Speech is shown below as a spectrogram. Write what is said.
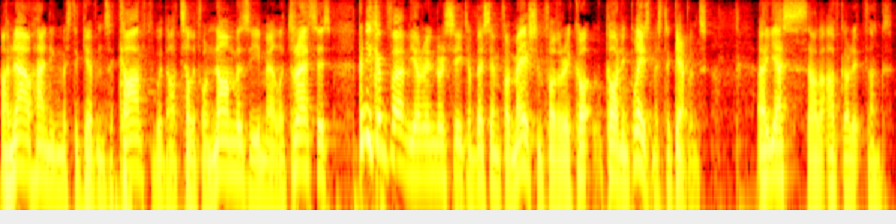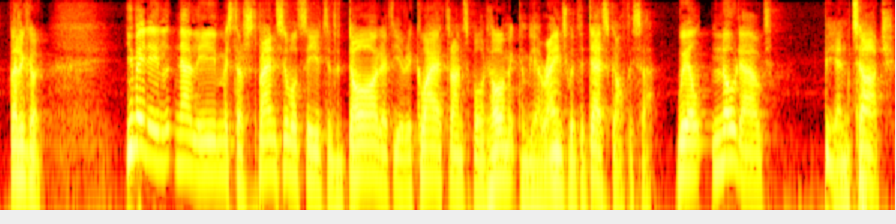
I'm now handing Mr. Givens a card with our telephone numbers, email addresses. Can you confirm you're in receipt of this information for the recording, please, Mr. Givens? Uh, yes, I've got it, thanks. Very good. You may now leave. Mr. Spencer will see you to the door. If you require transport home, it can be arranged with the desk officer. We'll no doubt be in touch.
